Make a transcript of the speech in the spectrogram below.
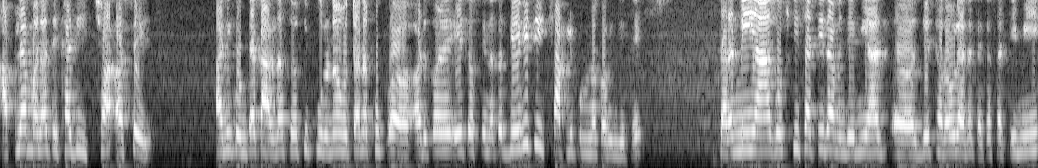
आपल्या मनात एखादी इच्छा असेल आणि कोणत्या कारणास्तव ती पूर्ण होताना खूप अडकळे अडकळ येत असते ना तर देवी ती इच्छा आपली पूर्ण करून घेते. कारण मी या गोष्टीसाठी ना म्हणजे मी आज जे ठरवलंय ना त्याच्यासाठी मी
